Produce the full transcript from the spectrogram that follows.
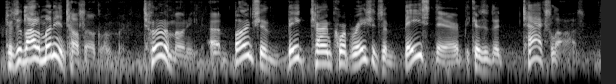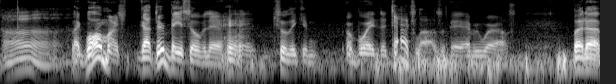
because there's a lot of money in Tulsa, Oklahoma. Ton of money. A bunch of big time corporations are based there because of the tax laws. Ah. Like Walmart's got their base over there, so they can avoid the tax laws everywhere else. But uh,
